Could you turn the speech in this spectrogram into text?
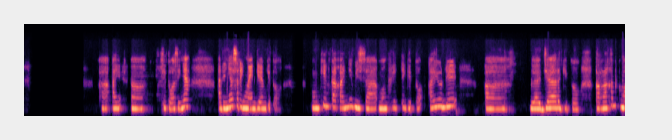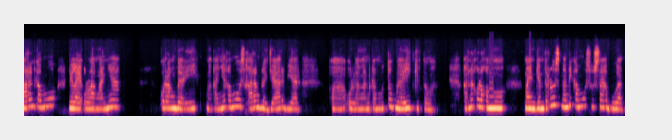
uh, uh, situasinya adiknya sering main game gitu. Mungkin kakaknya bisa mengkritik gitu, ayo deh uh, belajar gitu. Karena kan kemarin kamu nilai ulangannya kurang baik, makanya kamu sekarang belajar biar uh, ulangan kamu tuh baik gitu. Karena kalau kamu main game terus nanti kamu susah buat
